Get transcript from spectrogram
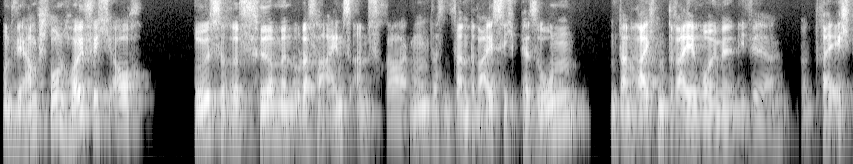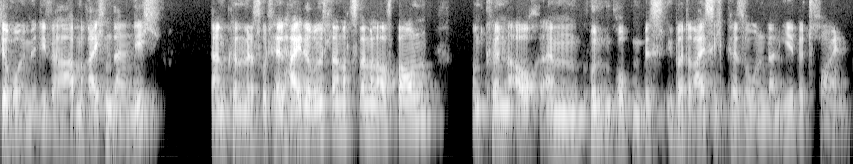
Und wir haben schon häufig auch größere Firmen- oder Vereinsanfragen. Das sind dann 30 Personen und dann reichen drei Räume, die wir, drei echte Räume, die wir haben, reichen dann nicht. Dann können wir das Hotel Heiderösler noch zweimal aufbauen und können auch ähm, Kundengruppen bis über 30 Personen dann hier betreuen.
